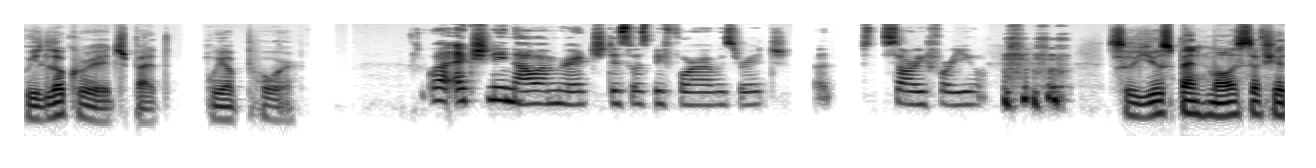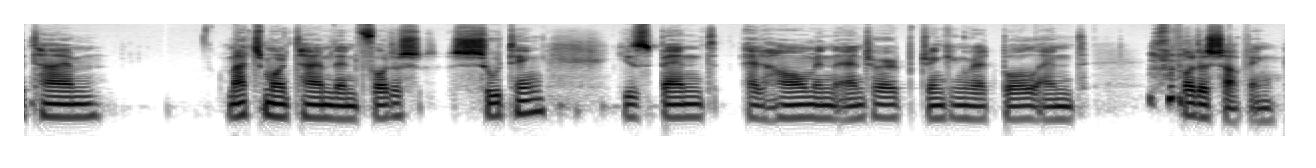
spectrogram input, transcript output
We look rich, but we are poor. Well, actually, now I'm rich. This was before I was rich. But sorry for you. So you spend most of your time, much more time than photo sh- shooting. You spend at home in Antwerp drinking Red Bull and photoshopping.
